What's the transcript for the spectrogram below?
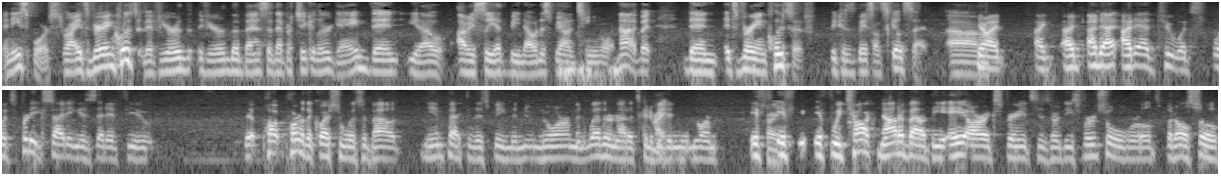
in esports, right? It's very inclusive. If you're if you're the best at that particular game, then you know obviously you have to be noticed, be on a team or whatnot. But then it's very inclusive because it's based on skill set. Um, you know, I'd, I, I'd, I'd, I'd add too. What's what's pretty exciting is that if you that part, part of the question was about the impact of this being the new norm and whether or not it's going right. to be the new norm. If right. if if we talk not about the AR experiences or these virtual worlds, but also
